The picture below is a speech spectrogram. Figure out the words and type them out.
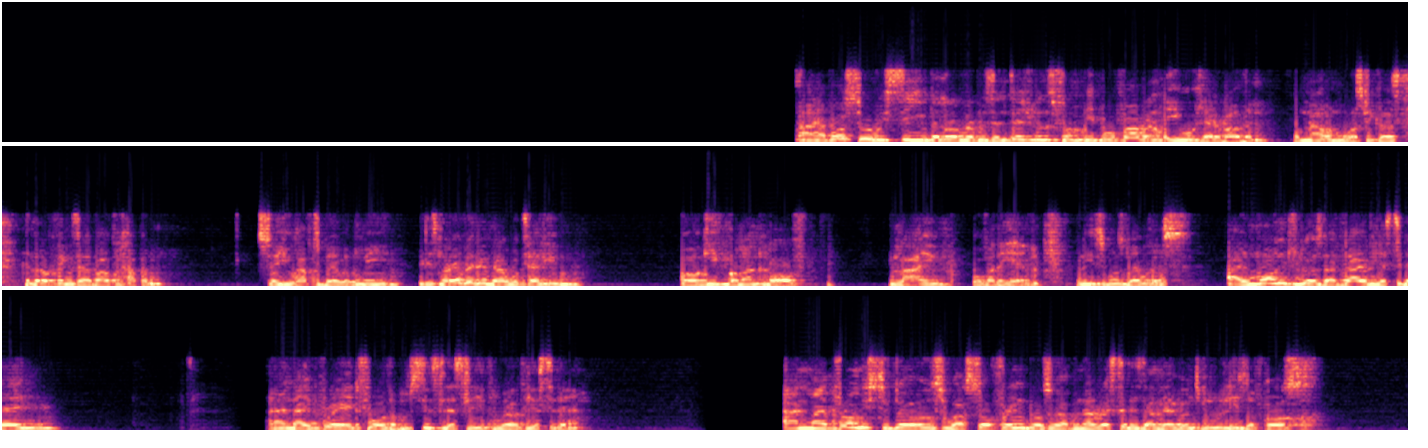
have also received a lot of representations from people far and you will hear about them from now onwards because a lot of things are about to happen. So you have to bear with me. It is not everything that I will tell you or give command of live over the air. Please, you must bear with us. I mourned those that died yesterday and I prayed for them ceaselessly throughout yesterday. And my promise to those who are suffering, those who have been arrested, is that they are going to be released, of course.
